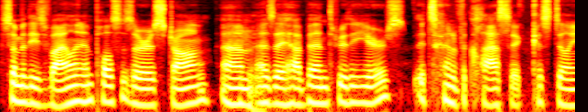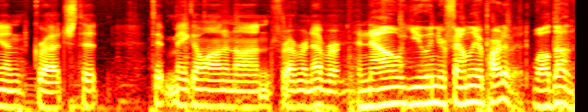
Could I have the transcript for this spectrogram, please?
some of these violent impulses are as strong um, as they have been through the years. It's kind of the classic Castilian grudge that that may go on and on forever and ever. And now you and your family are part of it. Well done.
